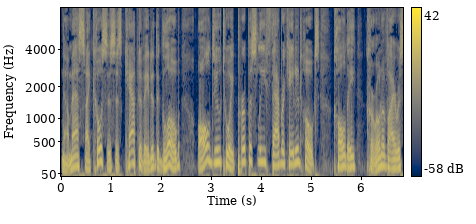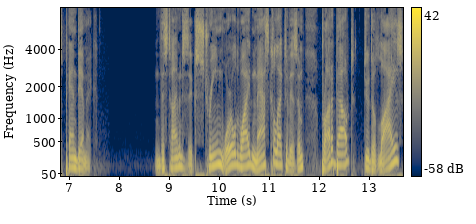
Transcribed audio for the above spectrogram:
Now, mass psychosis has captivated the globe, all due to a purposely fabricated hoax called a coronavirus pandemic. This time it is extreme worldwide mass collectivism brought about due to lies,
